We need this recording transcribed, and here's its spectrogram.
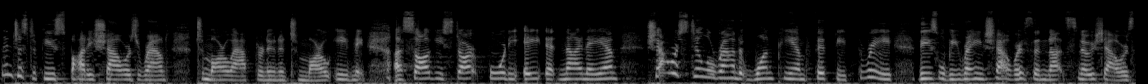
then just a few spotty showers around tomorrow afternoon and tomorrow evening. A soggy start 48 at 9 a.m. Showers still around at 1 p.m. 53. These will be rain showers and not snow showers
